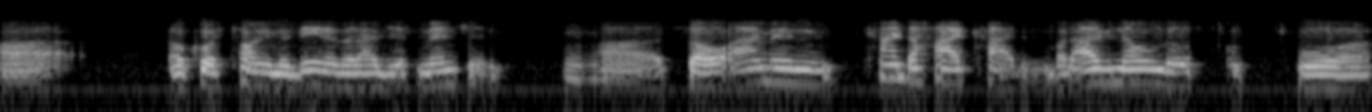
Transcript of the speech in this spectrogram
uh, of course Tony Medina that I just mentioned. Mhm. Uh, so I'm in kind of high cotton, but I've known those folks for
